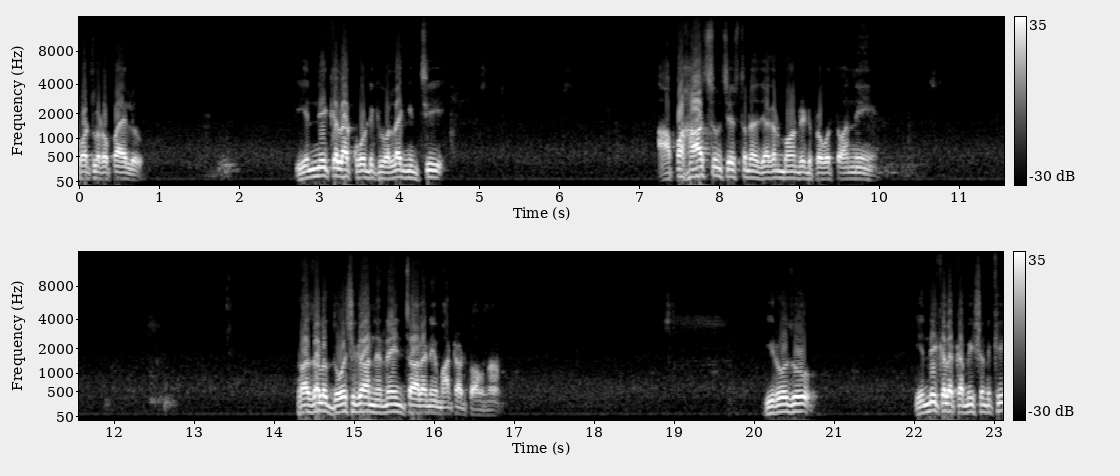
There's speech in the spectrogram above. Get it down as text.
కోట్ల రూపాయలు ఎన్నికల కోడ్కి ఉల్లంఘించి అపహాస్యం చేస్తున్న జగన్మోహన్ రెడ్డి ప్రభుత్వాన్ని ప్రజలు దోషిగా నిర్ణయించాలని మాట్లాడుతూ ఉన్నాను. ఈరోజు ఎన్నికల కమిషన్కి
